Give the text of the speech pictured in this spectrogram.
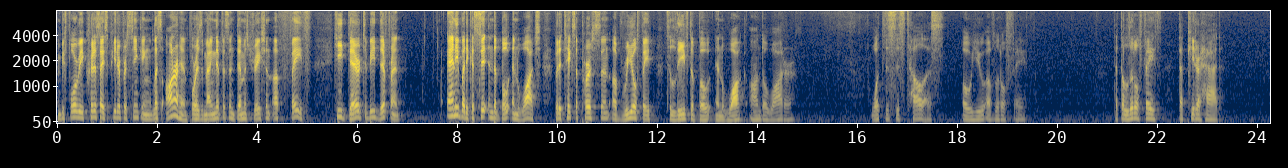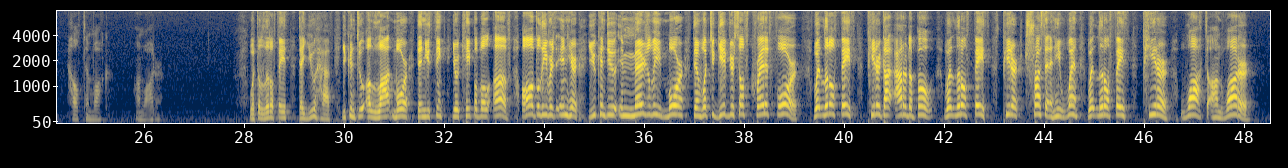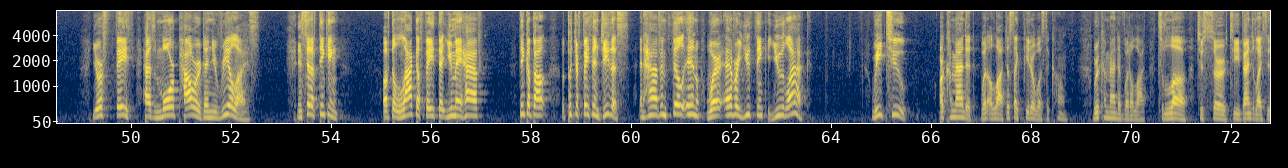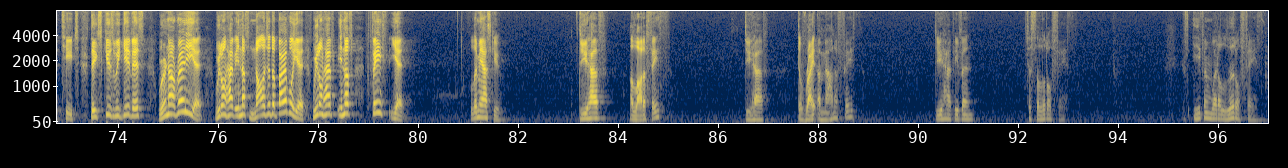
And before we criticize Peter for sinking, let's honor him for his magnificent demonstration of faith. He dared to be different. Anybody could sit in the boat and watch, but it takes a person of real faith to leave the boat and walk on the water. What does this tell us? O you of little faith. That the little faith that Peter had helped him walk on water. With the little faith that you have, you can do a lot more than you think you're capable of. All believers in here, you can do immeasurably more than what you give yourself credit for. With little faith, Peter got out of the boat. With little faith, Peter trusted and he went. With little faith, Peter walked on water. your faith has more power than you realize. Instead of thinking of the lack of faith that you may have, think about put your faith in Jesus and have him fill in wherever you think you lack. We too are commanded with a lot, just like Peter was to come. We're commanded with a lot to love, to serve, to evangelize, to teach. The excuse we give is we're not ready yet. We don't have enough knowledge of the Bible yet. We don't have enough faith yet. Let me ask you do you have a lot of faith? Do you have the right amount of faith? Do you have even just a little faith? Because even with a little faith,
